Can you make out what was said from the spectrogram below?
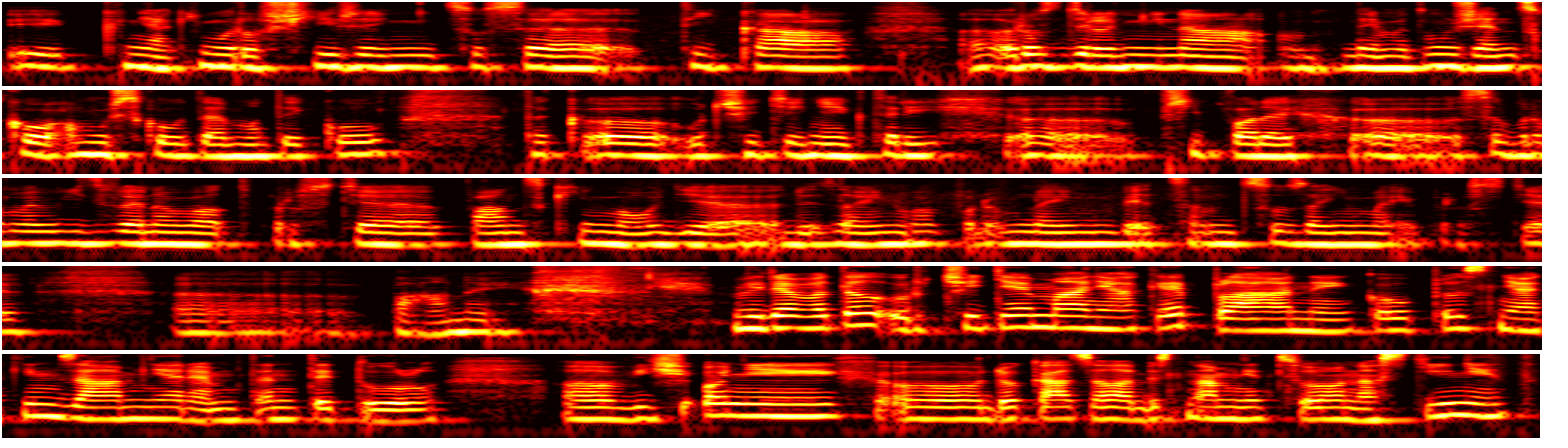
i k nějakému rozšíření, co se týká rozdělení na, dejme tomu, ženskou a mužskou tématiku, tak určitě v některých případech se budeme víc věnovat prostě pánský módě, designu a podobným věcem, co zajímají prostě pány. Vydavatel určitě má nějaké plány, koupil s nějakým záměrem ten titul. Eh, víš o nich? Eh, dokázala bys nám něco nastínit?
